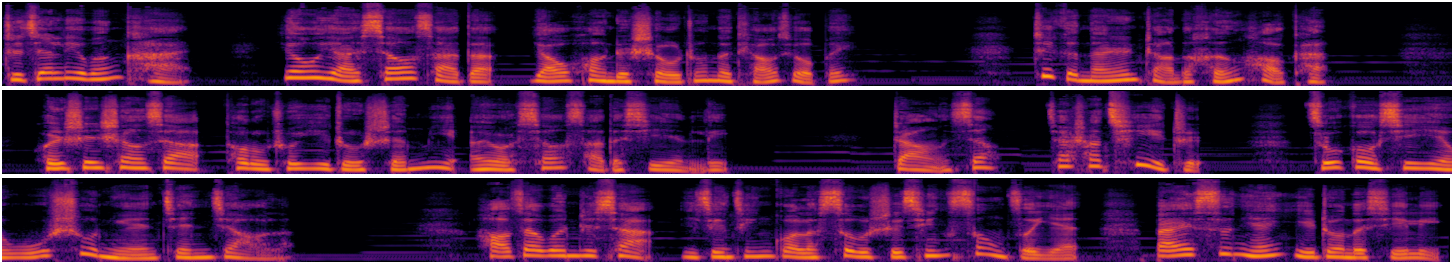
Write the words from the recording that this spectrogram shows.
只见厉文凯优雅潇洒的摇晃着手中的调酒杯。这个男人长得很好看，浑身上下透露出一种神秘而又潇洒的吸引力，长相加上气质，足够吸引无数女人尖叫了。好在温之夏已经经过了宋时清、宋子妍、白思年一众的洗礼，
